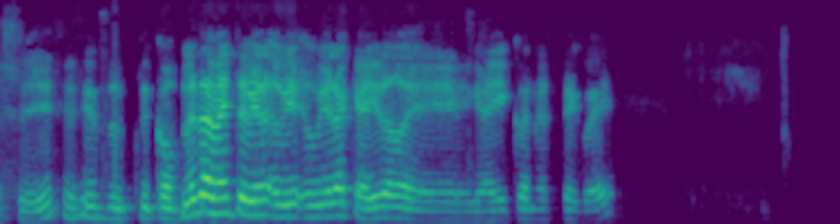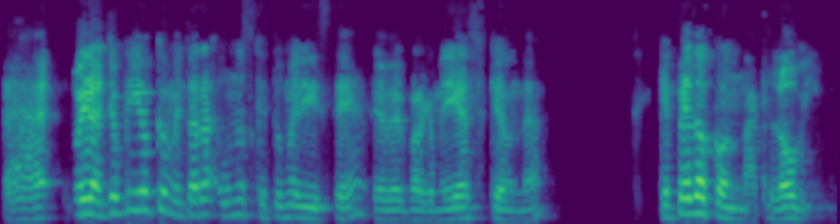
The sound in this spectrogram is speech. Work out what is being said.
Sí, sí, sí, completamente hubiera, caído ahí con este güey. Ah, mira, yo quiero comentar unos que tú me diste, eh, para que me digas qué onda. ¿Qué pedo con McLovin?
